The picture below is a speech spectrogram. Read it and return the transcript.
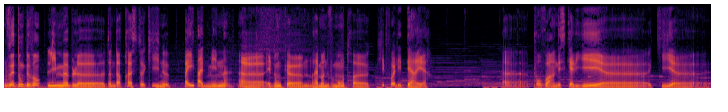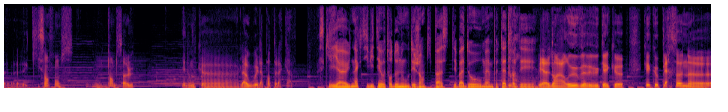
Vous êtes donc devant l'immeuble d'Underprest qui ne mine. euh, et donc, euh, Raymond vous montre euh, qu'il faut aller derrière euh, pour voir un escalier euh, qui, euh, qui s'enfonce dans le sol. Et donc, euh, là où est la porte de la cave. Est-ce qu'il y a une activité autour de nous, des gens qui passent, des badauds, ou même peut-être des... Dans la rue, vous avez vu quelques, quelques personnes euh,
